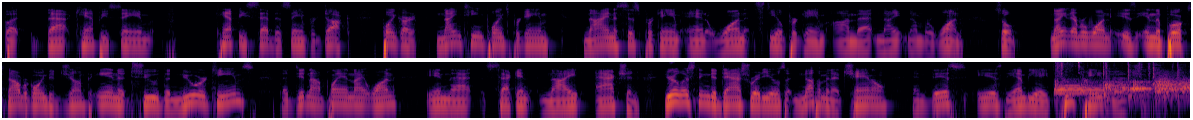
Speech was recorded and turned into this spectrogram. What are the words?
but that can't be same can't be said the same for Duck. Point guard, 19 points per game, nine assists per game, and one steal per game on that night number one. So night number one is in the books. Now we're going to jump in to the newer teams that did not play in night one in that second night action. You're listening to Dash Radio's Nothing But Net channel, and this is the NBA 2K League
